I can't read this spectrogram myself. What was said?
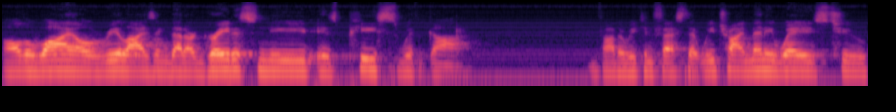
all the while realizing that our greatest need is peace with God. And Father, we confess that we try many ways to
